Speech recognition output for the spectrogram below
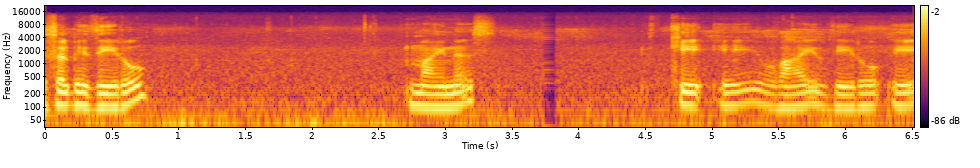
this will be 0 minus k a y 0 a.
